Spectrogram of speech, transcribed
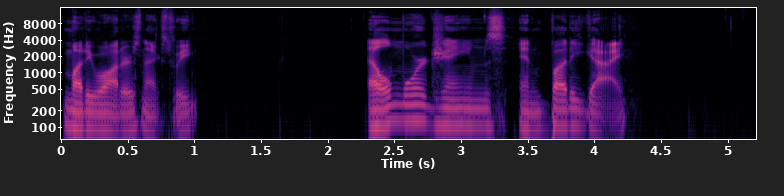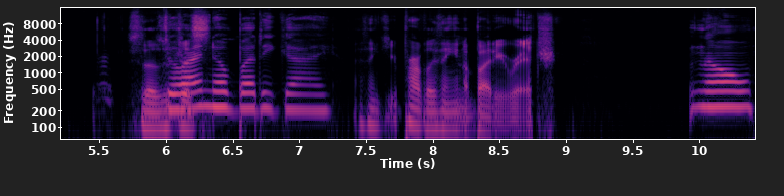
Muddy Waters next week. Elmore James and Buddy Guy. So those Do are I just, know Buddy Guy? I think you're probably thinking of Buddy Rich. No.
